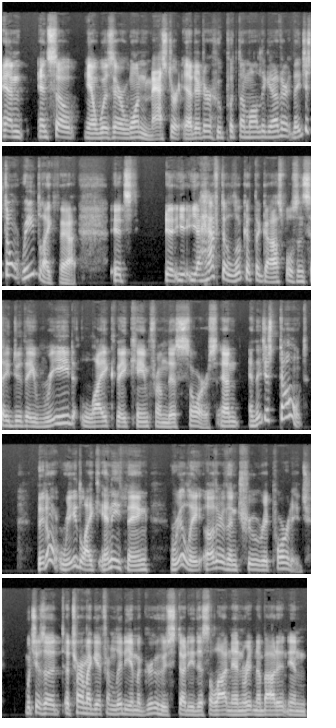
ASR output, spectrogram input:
And and so, you know, was there one master editor who put them all together? They just don't read like that. It's it, you have to look at the gospels and say do they read like they came from this source and and they just don't they don't read like anything really other than true reportage which is a, a term i get from lydia mcgrew who's studied this a lot and, and written about it in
